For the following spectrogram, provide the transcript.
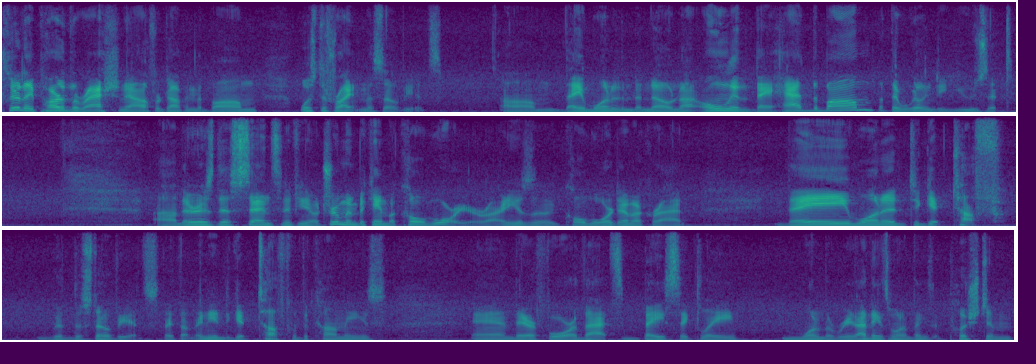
clearly part of the rationale for dropping the bomb was to frighten the Soviets. Um, they wanted them to know not only that they had the bomb, but they were willing to use it. Uh, there is this sense, and if you know, Truman became a Cold Warrior, right? He was a Cold War Democrat. They wanted to get tough with the Soviets. They thought they needed to get tough with the commies, and therefore that's basically one of the reasons. I think it's one of the things that pushed him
